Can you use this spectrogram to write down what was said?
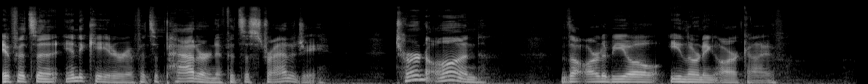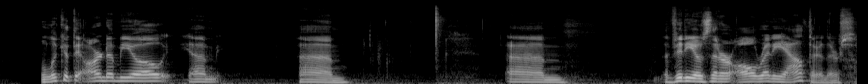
If it's an indicator, if it's a pattern, if it's a strategy, turn on the RWO e-learning archive. Look at the RWO um, um, um, videos that are already out there. There's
